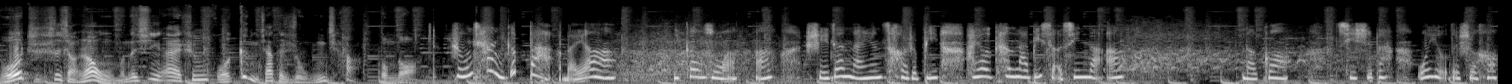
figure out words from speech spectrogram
我只是想让我们的性爱生活更加的融洽，懂不懂？融洽你个粑粑呀！你告诉我啊，谁家男人操着逼还要看蜡笔小新的啊？老公，其实吧，我有的时候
